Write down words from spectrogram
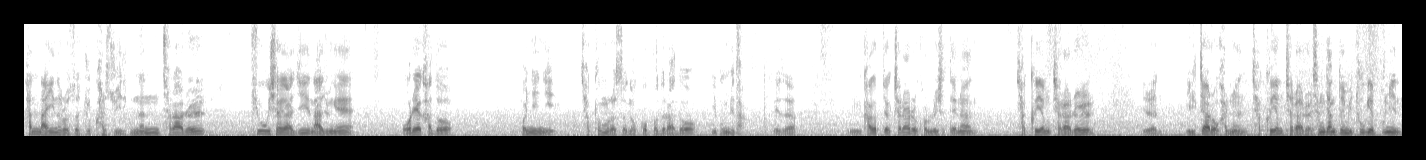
한 라인으로서 쭉 갈 수 있는 철화를 키우셔야지 나중에 오래 가도 본인이 작품으로서 놓고 보더라도 이쁩니다. 그래서 음, 가급적 철화를 고르실 때는 자크형 철화를 이런 일자로 가는 자크형 철화를 성장점이 두 개뿐인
